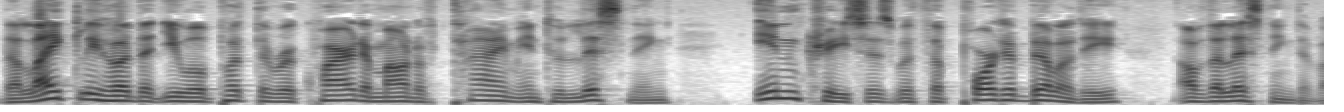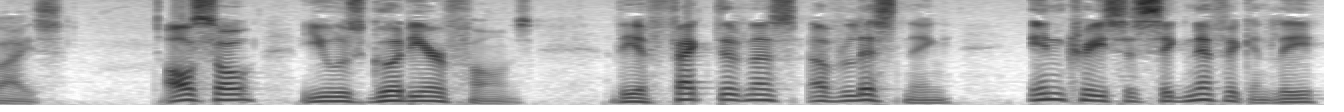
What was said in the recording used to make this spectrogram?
The likelihood that you will put the required amount of time into listening increases with the portability of the listening device. Also, use good earphones. The effectiveness of listening increases significantly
